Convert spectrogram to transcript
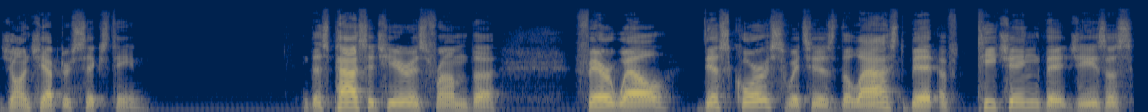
John chapter 16. This passage here is from the farewell discourse, which is the last bit of teaching that Jesus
